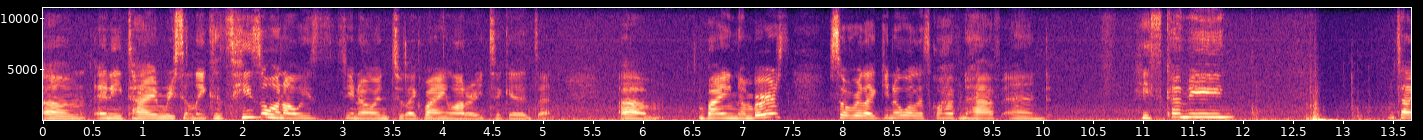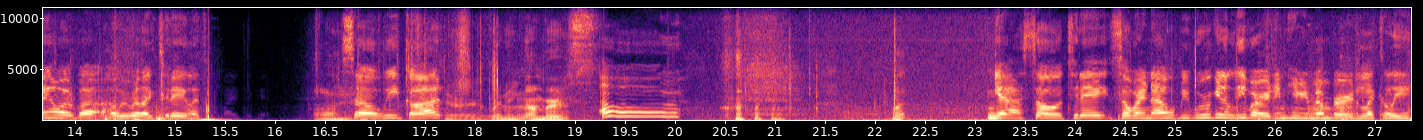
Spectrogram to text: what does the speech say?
um, anytime recently because he's the one always, you know, into like buying lottery tickets and um, buying numbers. So we're like, you know what? Let's go half and half. And he's coming. I'm telling you about how we were like today. Let's buy a ticket. Oh, So we got. winning numbers. Oh. What? Yeah, so today, so right now, we, we were gonna leave already, and he remembered, luckily.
